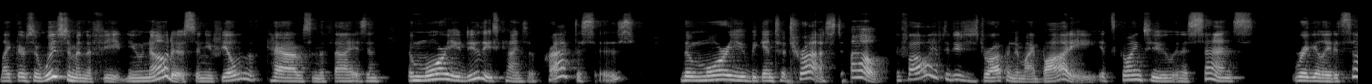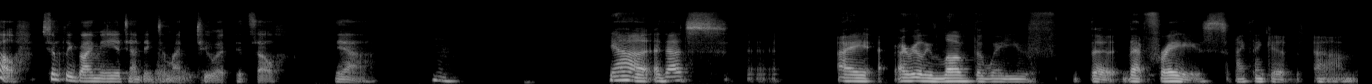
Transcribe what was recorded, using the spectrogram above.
like there's a wisdom in the feet you notice and you feel the calves and the thighs and the more you do these kinds of practices the more you begin to trust oh if all i have to do is just drop into my body it's going to in a sense regulate itself simply by me attending to my to it itself. Yeah. Hmm. yeah that's i i really love the way you've the that phrase. I think it um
